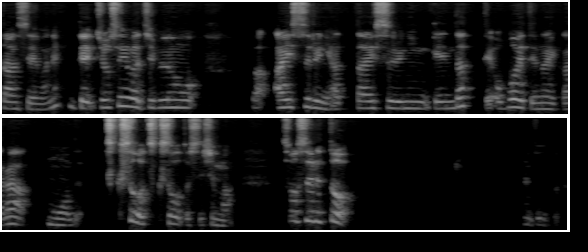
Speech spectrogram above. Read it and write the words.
男性はね。で女性は自分を愛するに値する人間だって覚えてないからもう尽くそう尽くそうとしてしまう。そうするとなんていうのかな。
